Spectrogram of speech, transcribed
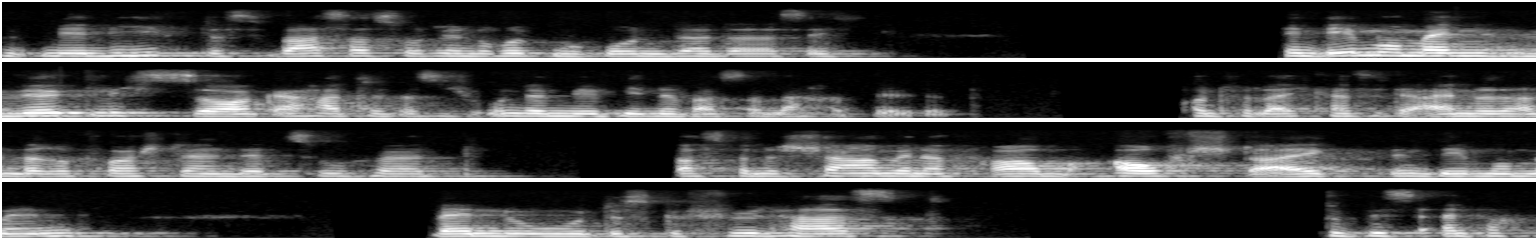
Und mir lief das Wasser so den Rücken runter, dass ich in dem Moment wirklich Sorge hatte, dass sich unter mir wie eine Wasserlache bildet. Und vielleicht kann sich der eine oder andere vorstellen, der zuhört, was für eine Scham in einer Frau aufsteigt in dem Moment, wenn du das Gefühl hast, du bist einfach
